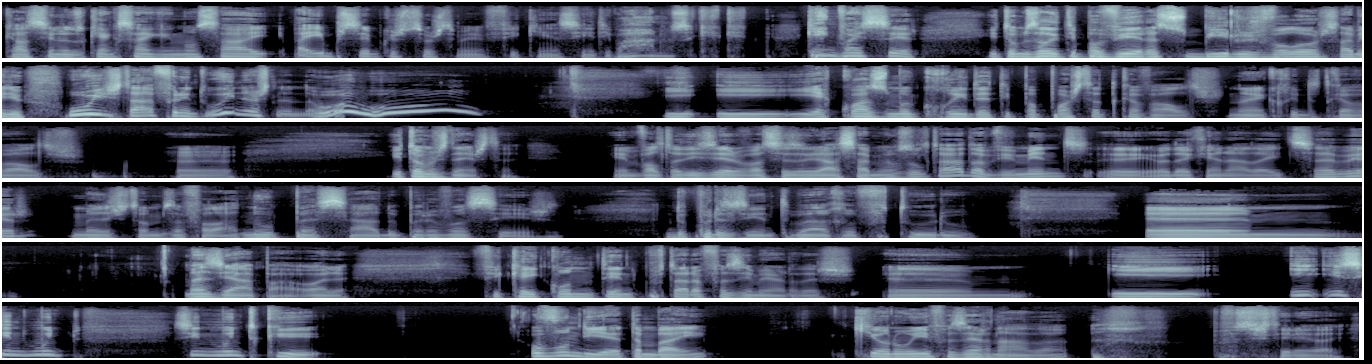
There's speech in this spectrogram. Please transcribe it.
aquela cena do quem é sai, quem não sai, e, e percebo que as pessoas também fiquem assim, tipo, ah, não sei quem, quem vai ser, e estamos ali tipo a ver, a subir os valores, sabem, tipo, ui, está à frente, ui, não está, uh, uh. E, e, e, é quase uma corrida, tipo aposta de cavalos, não é? Corrida de cavalos. Uh, e estamos nesta. Volto a dizer, vocês já sabem o resultado, obviamente, eh, eu daqui a nada hei de saber, mas estamos a falar no passado para vocês, do presente barra futuro. Um, mas já, pá, olha, fiquei contente por estar a fazer merdas. Um, e, e, e, sinto, muito, sinto muito que houve um dia também que eu não ia fazer nada, para vocês terem ideia,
